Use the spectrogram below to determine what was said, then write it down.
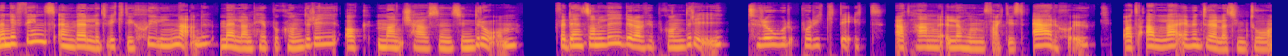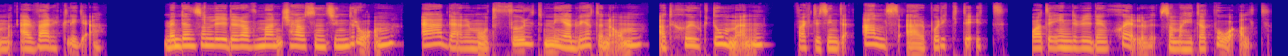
Men det finns en väldigt viktig skillnad mellan hypokondri och Munchausen syndrom. För den som lider av hypokondri tror på riktigt att han eller hon faktiskt är sjuk och att alla eventuella symptom är verkliga. Men den som lider av Munchausen syndrom är däremot fullt medveten om att sjukdomen faktiskt inte alls är på riktigt och att det är individen själv som har hittat på allt.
